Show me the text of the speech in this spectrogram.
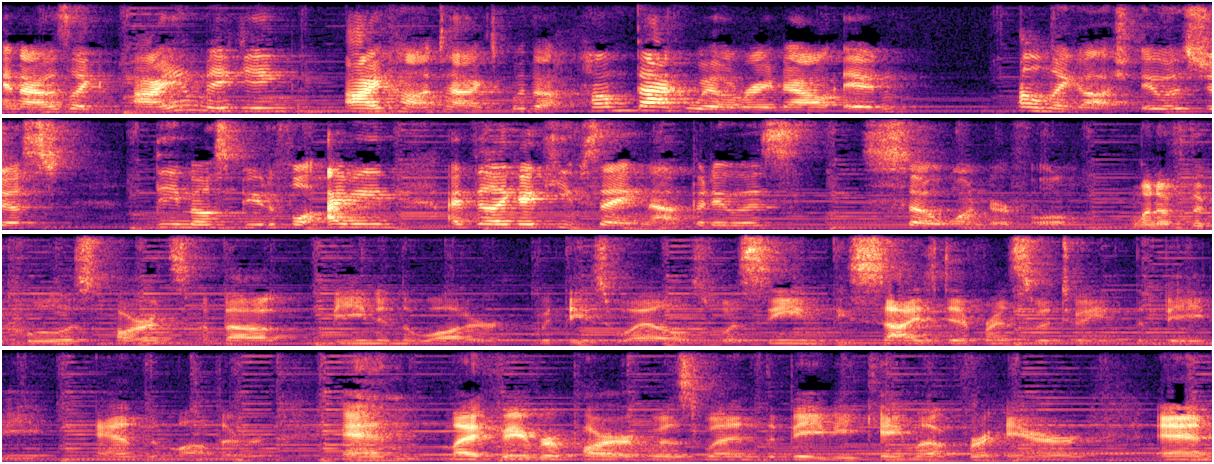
and I was like, I am making eye contact with a humpback whale right now and oh my gosh, it was just the most beautiful. I mean, I feel like I keep saying that, but it was so wonderful. One of the coolest parts about being in the water with these whales was seeing the size difference between the baby and the mother. And my favorite part was when the baby came up for air. And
